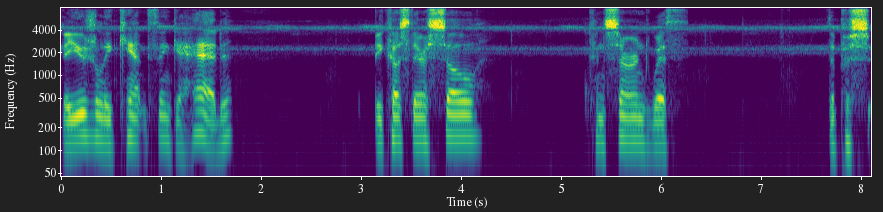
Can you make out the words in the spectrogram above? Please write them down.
They usually can't think ahead because they're so concerned with the, purs-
